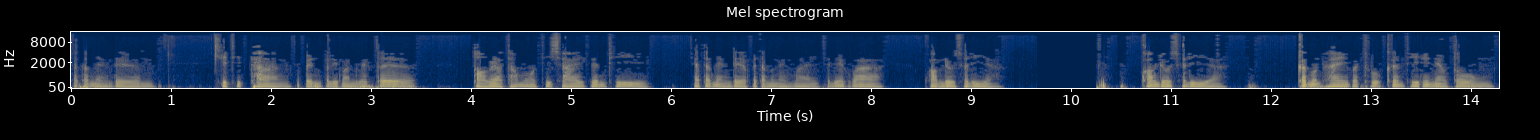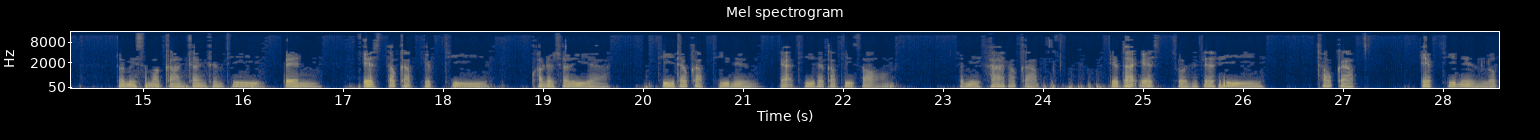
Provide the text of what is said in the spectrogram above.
จากตำแหน่งเดิม คิดทิศทางจะเป็นปริมาณเวกเตอร์ ต่อเวลาทั้งหมดที่ใช้เคลื่อนที่จากตำแหน่งเดิมไปตำแหน่งใหม่จะเรียกว่าความเร็วเฉลี่ย ความเร็วเฉลี่ยกำหนดให้วัตถุเคลื่อนที่ในแนวตรง โดยมีสมการการเคลื่อนที่เป็น s เท่ากับ ft ความเร็วเฉลี่ย t เท่ากับ t 1และ t เท่ากับ t 2จะมีค่าเท่ากับเดลต้า s ส่วนเดลต้า t เท่ากับ f t 1ลบ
